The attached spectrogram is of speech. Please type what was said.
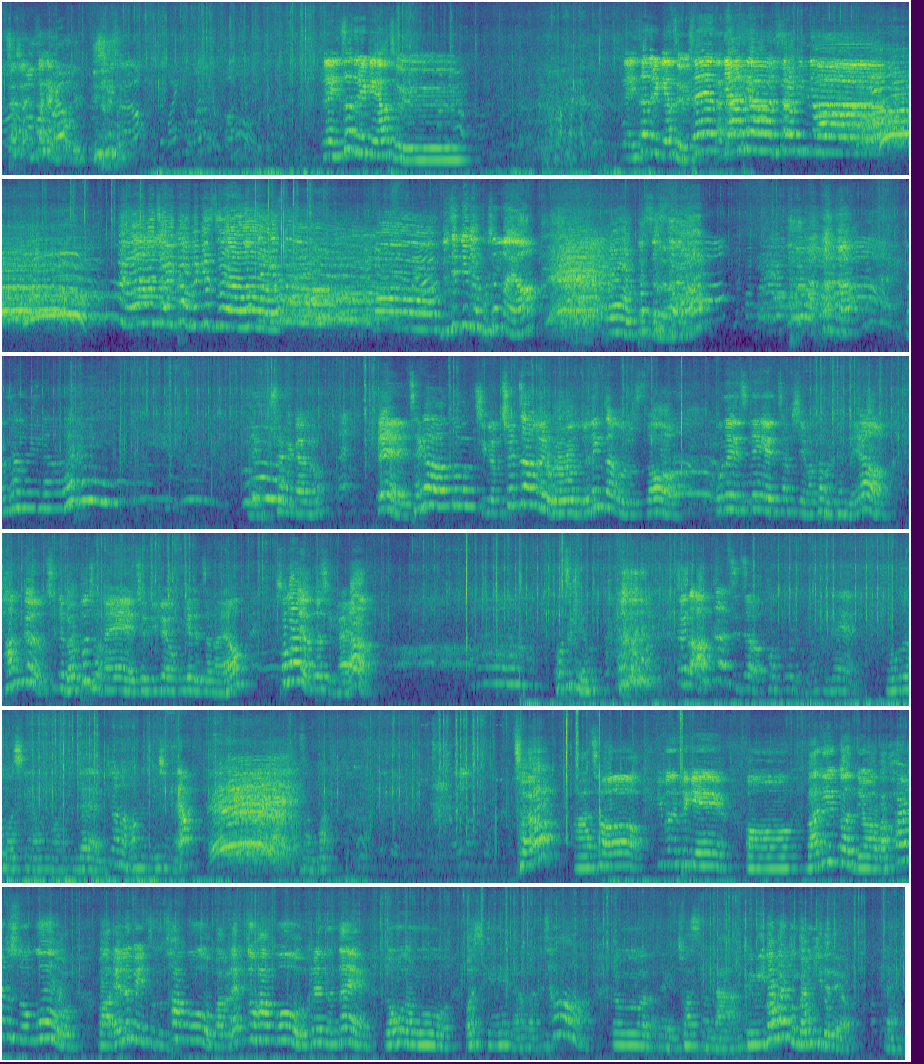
잠시만, 인사해야겠다, 우리. 인사해야겠다. 네, 인사드릴게요. 둘. 네, 인사드릴게요. 둘, 셋. 안녕하세요. 루스라피입니다. 여러분, 저희 컴백했어요. 와, 뮤직비디오 보셨나요? 어, 어땠어요? 감사합니다. 네, 시작할까요, 그럼? 네, 제가 또 출장을 온 은행장으로서 오늘 진행을 잠시 맡아볼 텐데요. 방금 진짜 몇 분 전에 제 뮤비가 공개됐잖아요. 소감이 어떠신가요? 아, 어떡해요? 저희도 아까 진짜 봤거든요. 근데 너무 멋있게 나온 것 같은데 피아노 마음에 들으셨나요? 네. 감사합니다. 저요? 아, 저 이번에 되게 어 많이 했거든요. 막 활도 쏘고 막 엘리베이터도 타고 막 랩도 하고 그랬는데 너무 너무 멋있게 나온 것 같아서 너무 네 좋았습니다. 그리고 이번 활동 너무 기대돼요. 네.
